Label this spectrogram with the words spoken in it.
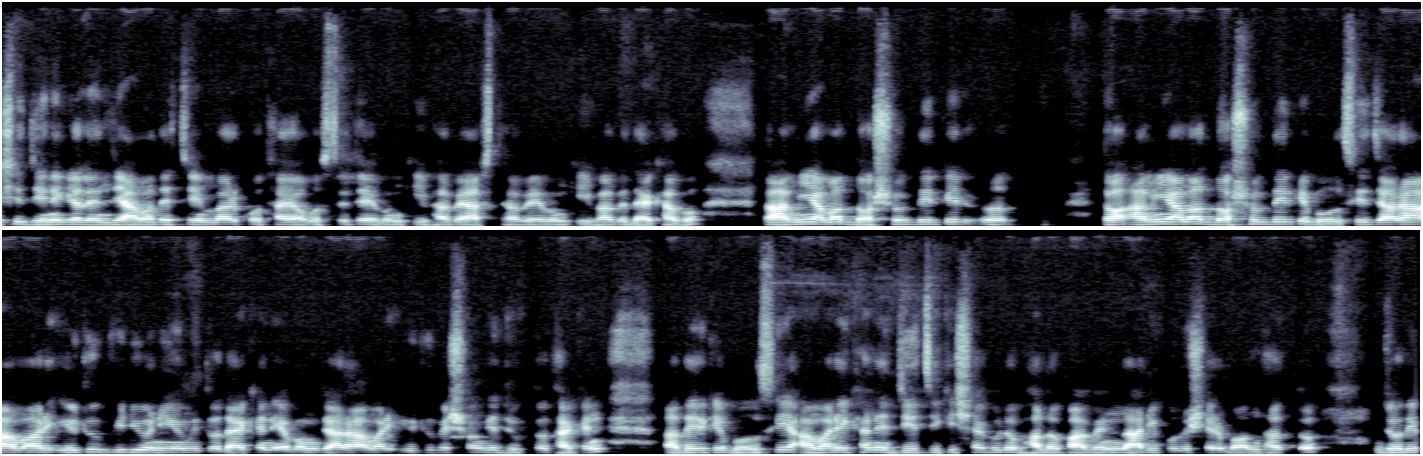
বেশি জেনে গেলেন যে আমাদের চেম্বার কোথায় অবস্থিত এবং কীভাবে আসতে হবে এবং কীভাবে দেখাবো। তো আমি আমার দর্শকদেরকে তো আমি আমার দর্শকদেরকে বলছি যারা আমার ইউটিউব ভিডিও নিয়মিত দেখেন এবং যারা আমার ইউটিউবের সঙ্গে যুক্ত থাকেন তাদেরকে বলছি আমার এখানে যে চিকিৎসাগুলো ভালো পাবেন নারী পুরুষের বন্ধ্যাত্ব, যদি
